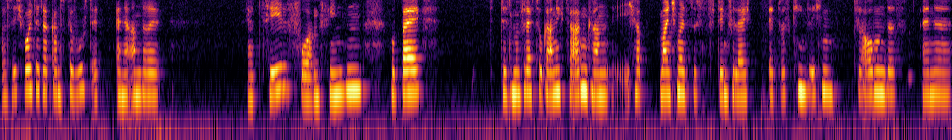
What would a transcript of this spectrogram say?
Also ich wollte da ganz bewusst eine andere Erzählform finden, wobei das man vielleicht so gar nicht sagen kann. Ich habe manchmal den vielleicht etwas kindlichen Glauben, dass eine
